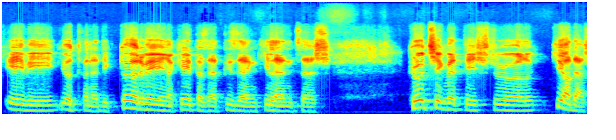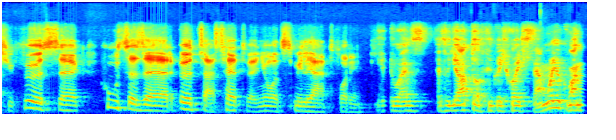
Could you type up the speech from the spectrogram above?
évi 50. törvény, a 2019-es költségvetésről, kiadási főszeg 20.578 milliárd forint. Jó, ez, ez ugye attól függ, hogy hogy számoljuk. Van,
